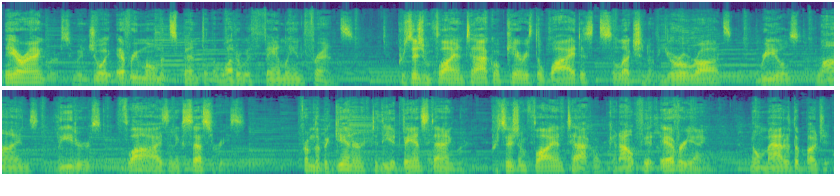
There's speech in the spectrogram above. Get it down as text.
They are anglers who enjoy every moment spent on the water with family and friends. Precision Fly and Tackle carries the widest selection of Euro rods, reels, lines, leaders, flies, and accessories. From the beginner to the advanced angler, Precision Fly and Tackle can outfit every angler, no matter the budget.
